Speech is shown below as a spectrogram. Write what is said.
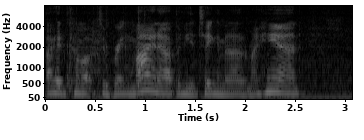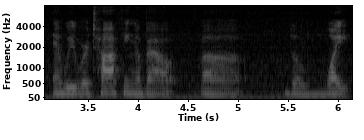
I had come up to bring mine up and he had taken it out of my hand and we were talking about uh, the White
